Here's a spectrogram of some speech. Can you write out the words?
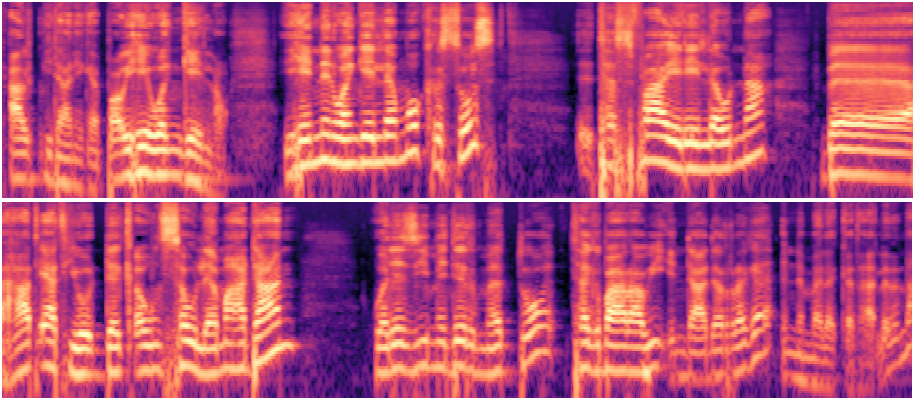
ቃል ኪዳን የገባው ይሄ ወንጌል ነው። ይህንን ወንጌል ደግሞ ክርስቶስ ተስፋ የሌለውና በኃጢአት የወደቀውን ሰው ለማዳን ወደዚህ ምድር መጥቶ ተግባራዊ እንዳደረገ እንመለከታለን። እና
